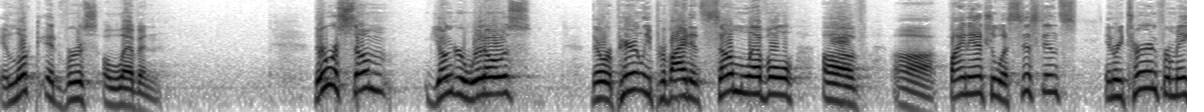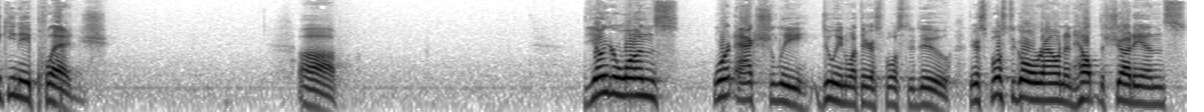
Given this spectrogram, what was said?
And look at verse 11. There were some younger widows that were apparently provided some level of uh, financial assistance in return for making a pledge. Uh, the younger ones weren't actually doing what they were supposed to do. They were supposed to go around and help the shut ins.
